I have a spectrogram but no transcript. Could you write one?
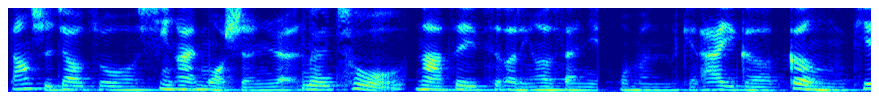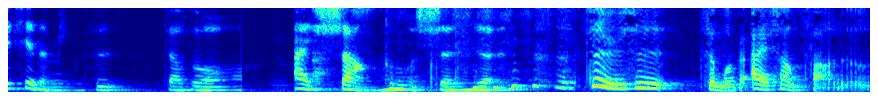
当时叫做《性爱陌生人》，没错。那这一次二零二三年，我们给它一个更贴切的名字，叫做《爱上陌生人 》。至于是怎么个爱上法呢？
